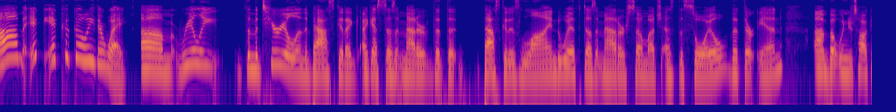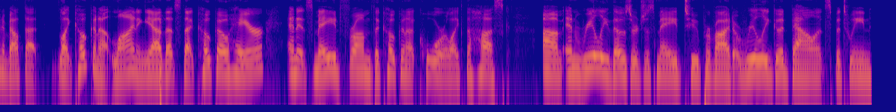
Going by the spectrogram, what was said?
Um, it it could go either way. Um, really, the material in the basket, I, I guess, doesn't matter. That the basket is lined with doesn't matter so much as the soil that they're in. Um, but when you're talking about that, like coconut lining, yeah, that's that cocoa hair, and it's made from the coconut core, like the husk. Um, and really, those are just made to provide a really good balance between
